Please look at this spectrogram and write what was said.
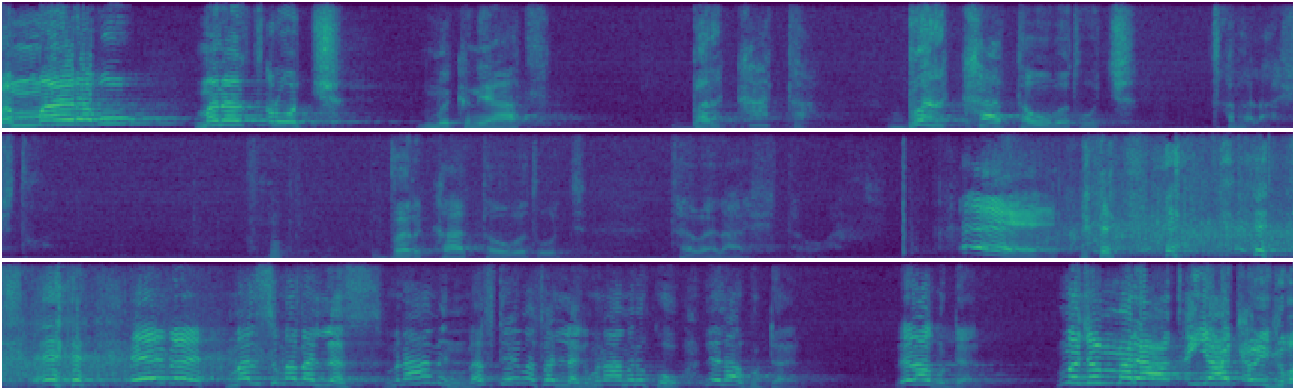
በማይረቡ መነጽሮች ምክንያት በርካታ በርካታ ውበቶች ተበላሽተዋል። በርካታ ውበቶች ተበላሽተዋል። መልስ መመለስ ምናምን መፍትሄ መፈለግ ምናምን እኮ ሌላ ጉዳይ ነው፣ ሌላ ጉዳይ ነው። መጀመሪያ ጥያቄው ይግባ።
